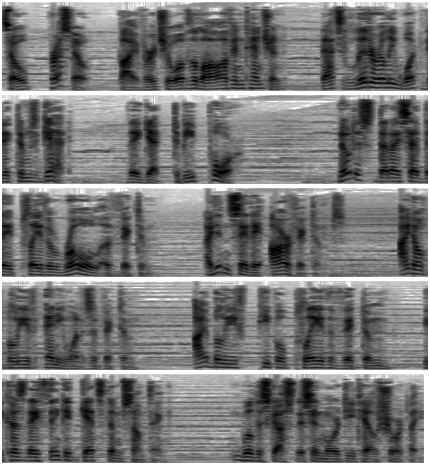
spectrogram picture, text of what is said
So, presto, by virtue of the law of intention, that's literally what victims get they get to be poor. Notice that I said they play the role of victim. I didn't say they are victims. I don't believe anyone is a victim. I believe people play the victim because they think it gets them something. We'll discuss this in more detail shortly.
